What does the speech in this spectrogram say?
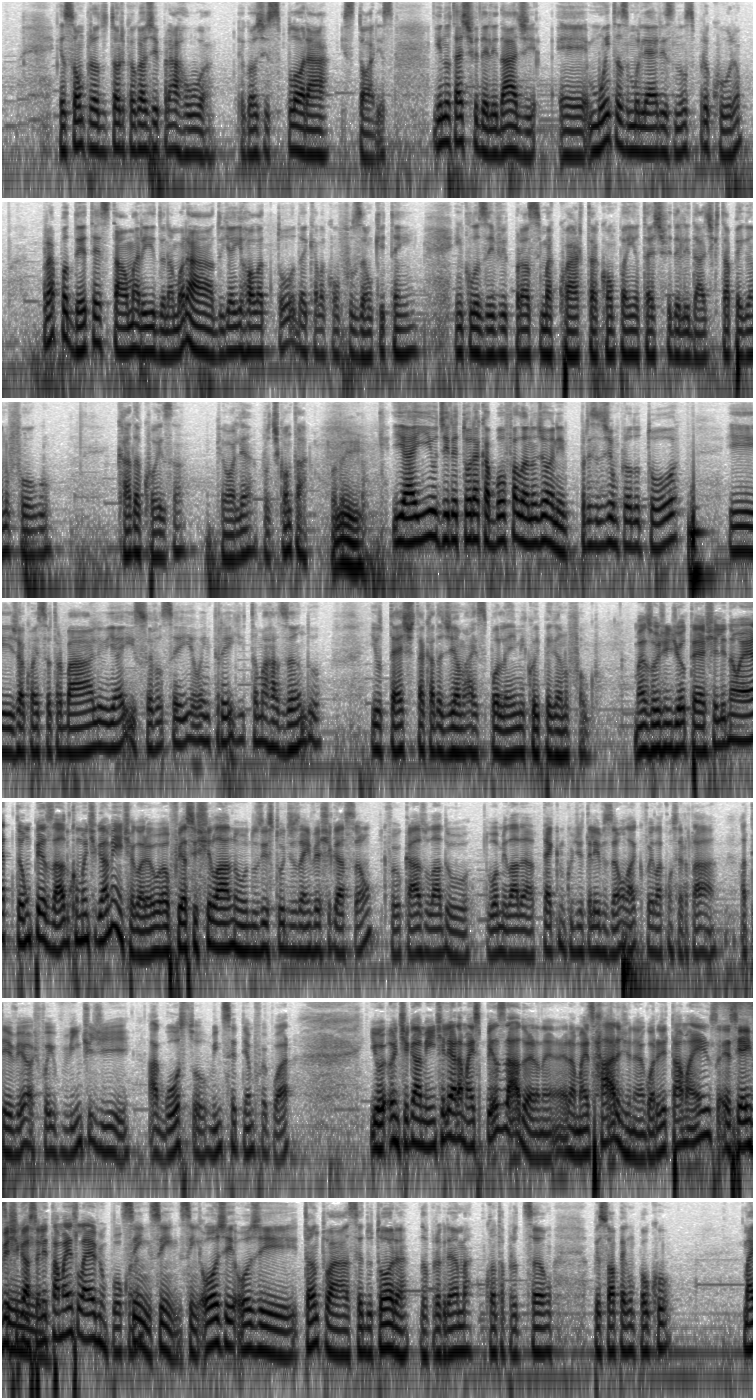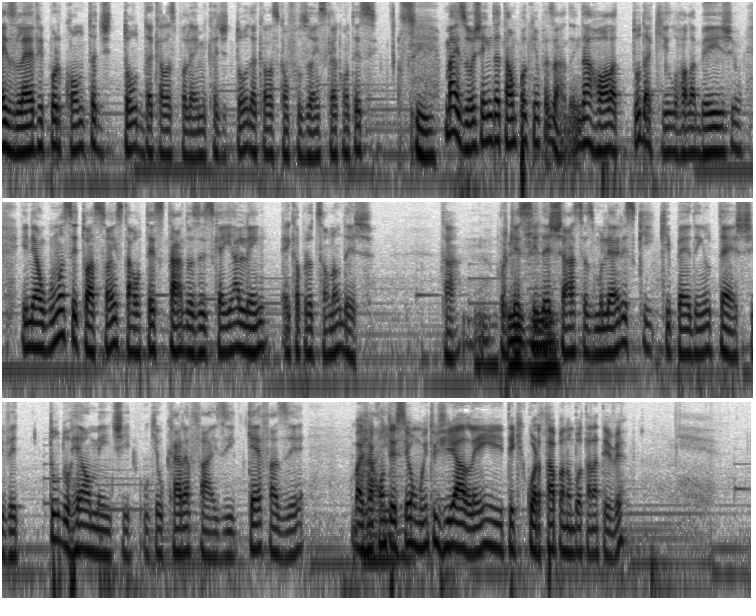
Eu sou um produtor que eu gosto de ir pra rua. Eu gosto de explorar histórias. E no teste de fidelidade, eh, muitas mulheres nos procuram para poder testar o marido, o namorado. E aí rola toda aquela confusão que tem. Inclusive, próxima quarta, acompanhe o teste de fidelidade que tá pegando fogo. Cada coisa que, olha, vou te contar. Olha aí. E aí o diretor acabou falando, Johnny, preciso de um produtor e já conhece seu trabalho, e é isso, é você. E eu entrei e estamos arrasando. E o teste está cada dia mais polêmico e pegando fogo. Mas hoje em dia o teste ele não é tão pesado como antigamente. Agora, eu, eu fui assistir lá no- nos estúdios da investigação, que foi o caso lá do, do homem lá da técnico de televisão lá, que foi lá consertar a TV, acho que foi 20 de agosto, 20 de setembro foi pro ar. E antigamente ele era mais pesado, era, né? Era mais hard, né? Agora ele tá mais. Essa é a investigação, Sim. ele tá mais leve um pouco, né? Sim, sim, sim. Hoje, hoje, tanto a sedutora do programa quanto a produção, o pessoal pega um pouco mais leve por conta de todas aquelas polêmicas, de todas aquelas confusões que aconteciam. Sim. Mas hoje ainda tá um pouquinho pesado. Ainda rola tudo aquilo, rola beijo. E em algumas situações tá o testado, às vezes, que é ir além, é que a produção não deixa. Tá? Porque se Entendi. deixasse as mulheres que, que pedem o teste, ver tudo realmente o que o cara faz e quer fazer, Mas já Aí- aconteceu muito de ir além e ter que cortar pra não botar na TV?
